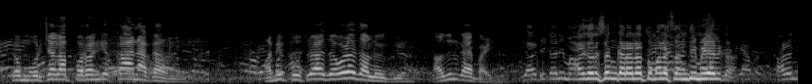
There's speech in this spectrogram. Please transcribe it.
किंवा मोर्चाला परवानगी का नाकारली? आम्ही पुतळ्याजवळच आलो की. अजून काय पाहिजे? या ठिकाणी मार्गदर्शन करायला तुम्हाला संधी मिळेल का? कारण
